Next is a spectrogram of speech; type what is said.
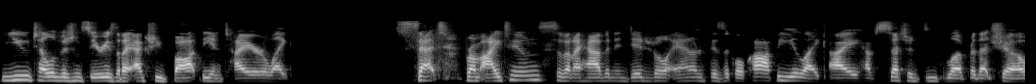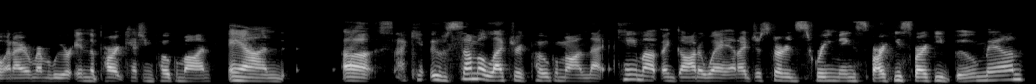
few television series that I actually bought the entire like set from iTunes so that I have it in digital and on physical copy. Like I have such a deep love for that show. And I remember we were in the park catching Pokemon and uh, I can't, it was some electric Pokemon that came up and got away and I just started screaming Sparky Sparky Boom Man.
